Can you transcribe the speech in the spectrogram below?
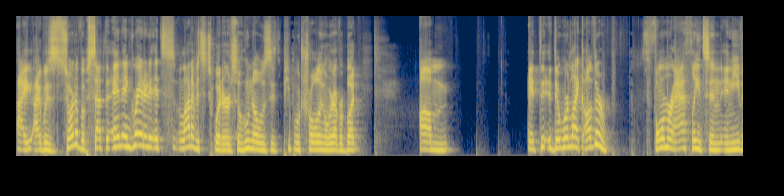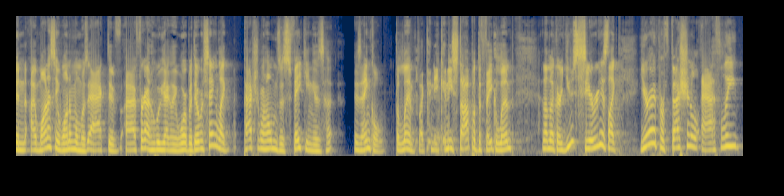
I, I was sort of upset that, and, and granted it's a lot of it's Twitter so who knows it's people trolling or whatever but um it there were like other former athletes and, and even I want to say one of them was active. I forgot who exactly were, but they were saying like Patrick Mahomes is faking his his ankle, the limp. Like, can he can he stop with the fake limp? And I'm like, are you serious? Like, you're a professional athlete,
